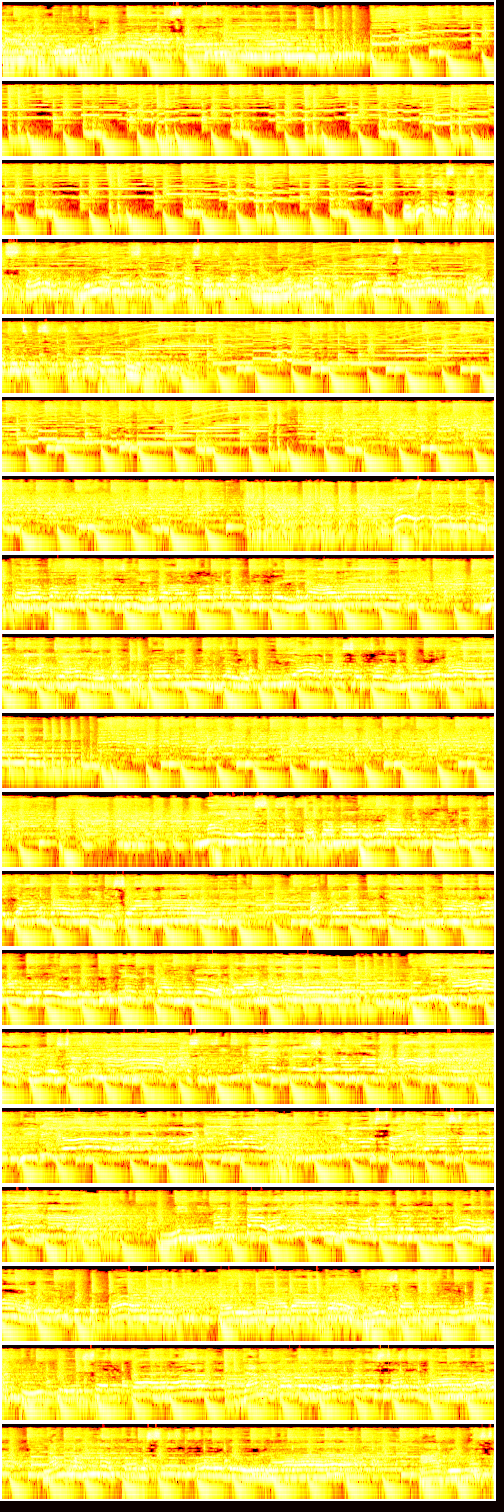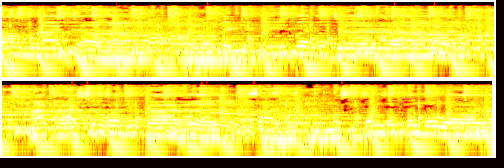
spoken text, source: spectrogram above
ಯಾವತ್ತು ಇರತಾನ ಆಸರ. ಈ ಗೀತೆಗೆ ಸಾಹಿತ್ಯ ರಚಿಸಿದವರು ದುನಿಯಾ ಕ್ರಿಯೇಷನ್, ಆಕಾಶವಾಣಿ ಕಾರ್ಯಕ್ರಮ mobile number eight, nine, seven, one, nine, double six, double five, two. ಕೊಡಲಕ ಮಣ್ಣೋ ಜಲದನಿ ಪ್ರವೀಣ ಜಲಕಿ ಆಕಾಶ ಕೊಣ್ಣೂರ ಮಹೇಶ್ ಕದಮ ಊರಾಗ ತಿಂಡಿಲೆ ಗ್ಯಾಂಗ ನಡೆಸ್ಯಾನ. ಹಟ್ಟವಾದಿ ಗ್ಯಾಂಗಿನ ಹವ ನೋಡಿ ವೈರಿಗೆ ಬಿಟ್ಟಂಗ ಬಾನ ಕ್ರಿಯೇಷನ್ ಆಕಾಶ ತಿಂಡಿಲೆ ಕ್ರಿಯೇಷನ್ ಮಾಡ್ತಾನ. ವಿಡಿಯೋ ನೋಡಿ ವೈರ, ನೀನು ಸೈಡ ಸರ್ದೇನ. ನಿನ್ನಂತ ವೈರಿ ನೋಡಂಗ ವಿಡಿಯೋ ಮಾಡಿ ಬಿಡ್ತಾನ. ಕರುನಾಡಾಗ ಹೀಗೆ ಸರ್ಕಾರ. ಜನಪದ ಲೋಕದ ಸರ್ದಾರ, ನಮ್ಮನ್ನ ಪರಸು ಕೋಲೂರ. ಆಗಿನ ಸಾಮ್ರಾಜ್ಯ ಬೆಳದೈತಿ ಬರ್ಜರ ಆಕಾಶವಲಿಕಾರ ಸಾಹಿತ್ಯ ಮಸದಂಗ ತಲವಾರ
